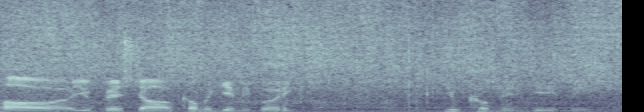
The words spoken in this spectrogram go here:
Oh, you pissed off. Come and get me, buddy. You come and get me.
